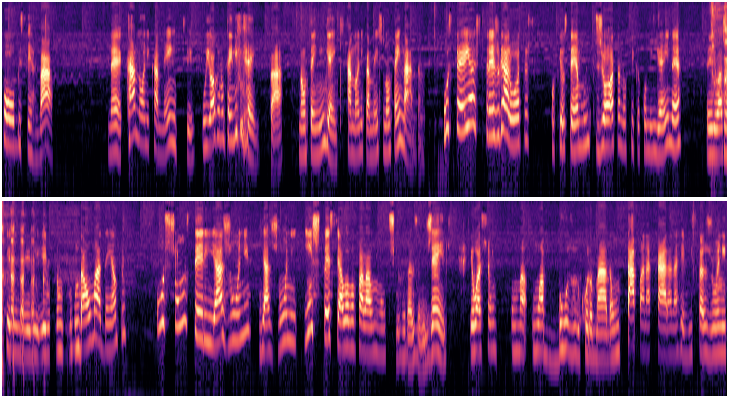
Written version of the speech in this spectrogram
for observar, né, canonicamente, o yoga não tem ninguém, tá? Não tem ninguém, canonicamente não tem nada. O Sei as três garotas, porque o Sei é muito idiota, não fica com ninguém, né? Eu acho que ele, ele, ele não, dá uma dentro. O Shun seria a June, e a June, em especial, eu vou falar o motivo da June. Gente, eu achei um, uma, um abuso do Kurumada, um tapa na cara na revista June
